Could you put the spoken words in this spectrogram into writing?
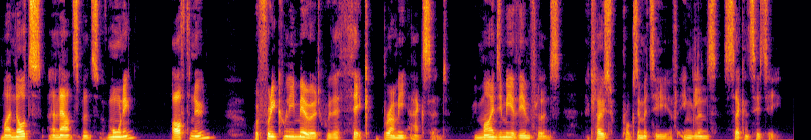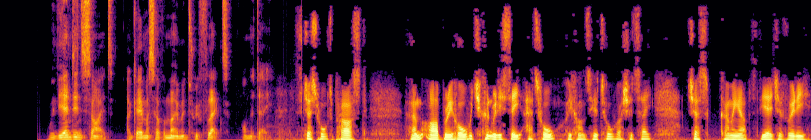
My nods and announcements of morning, afternoon, were frequently mirrored with a thick Brummie accent, reminding me of the influence and close proximity of England's second city. With the end in sight, I gave myself a moment to reflect on the day. Just walked past um, Arbury Hall, which you couldn't really see at all, you can't see at all, I should say. just coming up to the edge of really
